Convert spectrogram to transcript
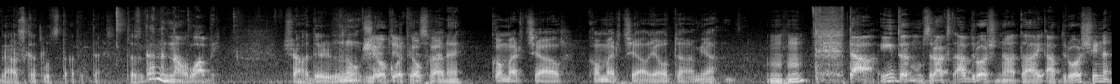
gāzes katla uzstādītājs. Tas gan nav labi. Šādi ir, nu, ir kaut kādi komerciāli, komerciāli jautājumi. Jā. Mm -hmm. Tā, Inter mums raksta, apdrošinātāji apdrošina,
